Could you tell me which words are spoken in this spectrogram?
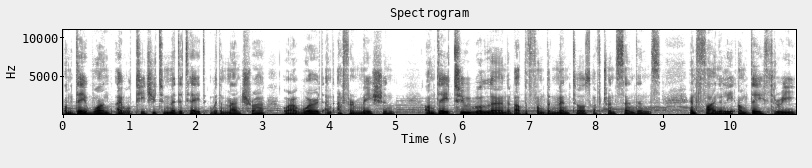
on day one, I will teach you to meditate with a mantra or a word and affirmation. On day two, we will learn about the fundamentals of transcendence. And finally, on day three,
